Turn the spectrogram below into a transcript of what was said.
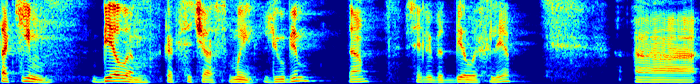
таким белым, как сейчас мы любим. Да? Все любят белый хлеб. А,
